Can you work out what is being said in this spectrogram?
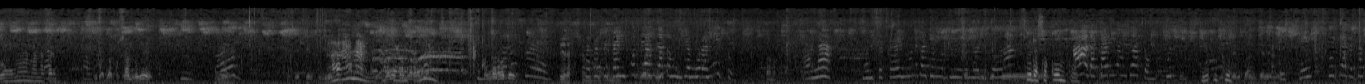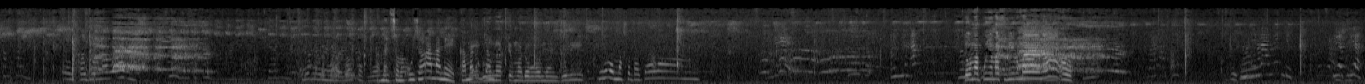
Kung mana kan? Tidak bagus sambung ya. Ah, aman. Tidak. Tapi kain putih yang datang di jamuran itu. Anak, mana kan? Sudah sekumpul. Ah, ada kain yang datang putih. Iki. Putih, putih ada datang kain. Aman sama ujang aman nih. Kamar ujang. Duna cuma dong ngomong juli. Ini mau masuk bajalan. Tuh mah punya masih di rumah nah. Oh. Lihat, lihat.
